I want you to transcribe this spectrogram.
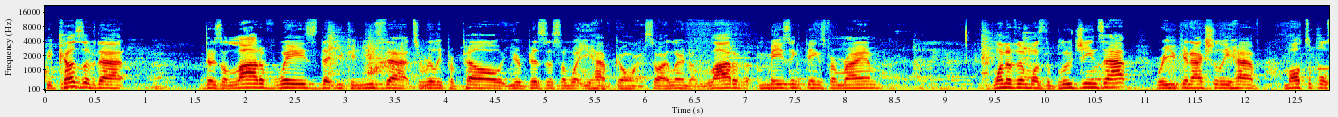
because of that, there's a lot of ways that you can use that to really propel your business and what you have going. So I learned a lot of amazing things from Ryan. One of them was the Blue Jeans app, where you can actually have multiple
